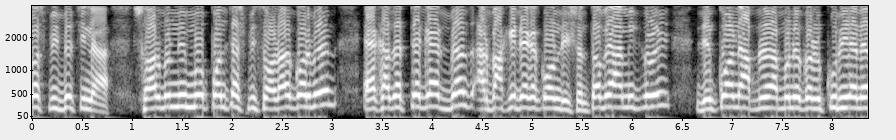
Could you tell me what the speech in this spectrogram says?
দশ পিস বেচি না। সর্বনিম্ন পঞ্চাশ পিস অর্ডার করবেন এক হাজার টাকা অ্যাডভান্স আর বাকি টাকা কন্ডিশন তবে আমি কই যে কোন আপনারা মনে করেন কুরিয়ারে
